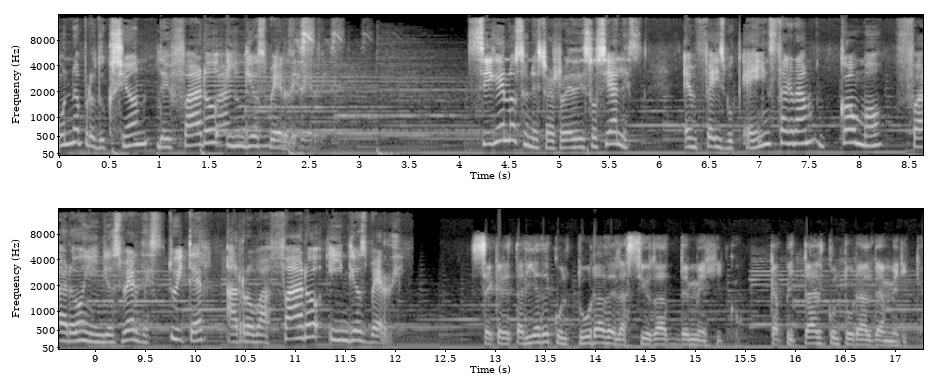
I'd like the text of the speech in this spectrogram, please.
Una producción de Faro Indios Verdes. Síguenos en nuestras redes sociales, en Facebook e Instagram como Faro Indios Verdes, Twitter arroba Faro Indios Verde. Secretaría de Cultura de la Ciudad de México, Capital Cultural de América.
